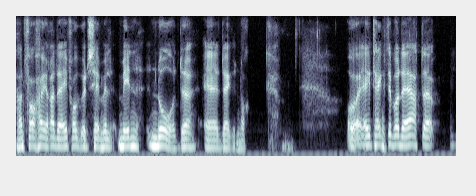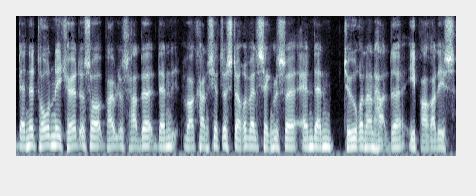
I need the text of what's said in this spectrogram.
Han får høre deg fra Guds himmel. Min nåde er deg nok. Og jeg tenkte på det at uh, denne tårnen i kjødet som Paulus hadde, den var kanskje til større velsignelse enn den turen han hadde i paradis.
